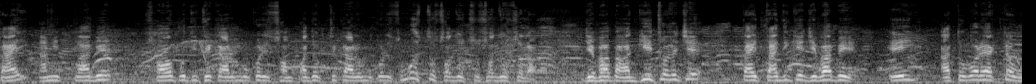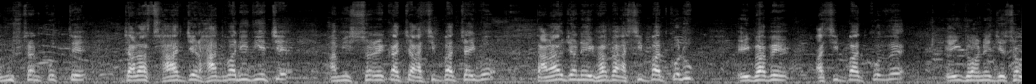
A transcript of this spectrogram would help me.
তাই আমি ক্লাবের সভাপতি থেকে আরম্ভ করে সম্পাদক থেকে আরম্ভ করে সমস্ত সদস্য সদস্যরা যেভাবে আগিয়ে চলেছে, তাই তাদেরকে যেভাবে এই এত বড় একটা অনুষ্ঠান করতে যারা সাহায্যের হাত বাড়িয়ে দিয়েছে, আমি ঈশ্বরের কাছে আশীর্বাদ চাইব, তারাও যেন এইভাবে আশীর্বাদ করুক। এইভাবে আশীর্বাদ করলে এই ধরনের যেসব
